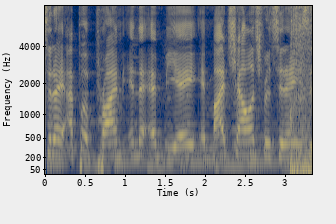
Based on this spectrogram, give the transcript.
Today, I put Prime in the NBA, and my challenge for today is to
